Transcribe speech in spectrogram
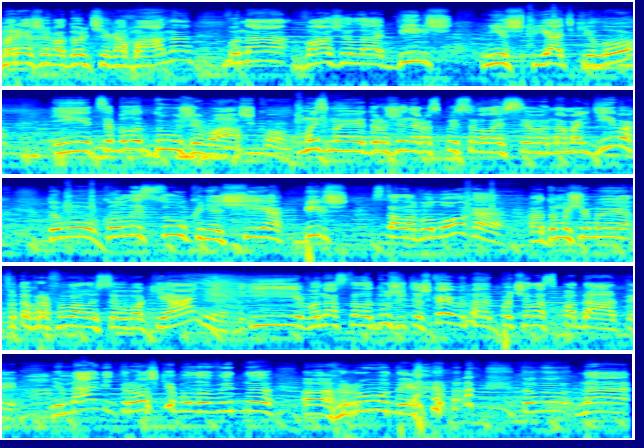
мережева Дольче Габана. Вона важила більш ніж 5 кіло, і це було дуже важко. Ми з моєю дружиною розписувалися на Мальдівах, тому коли сукня ще більш стала волога, тому що ми фотографувалися в океані, і вона стала дуже тяжка, і вона почала спадати. І навіть трошки було видно груди. Тому на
